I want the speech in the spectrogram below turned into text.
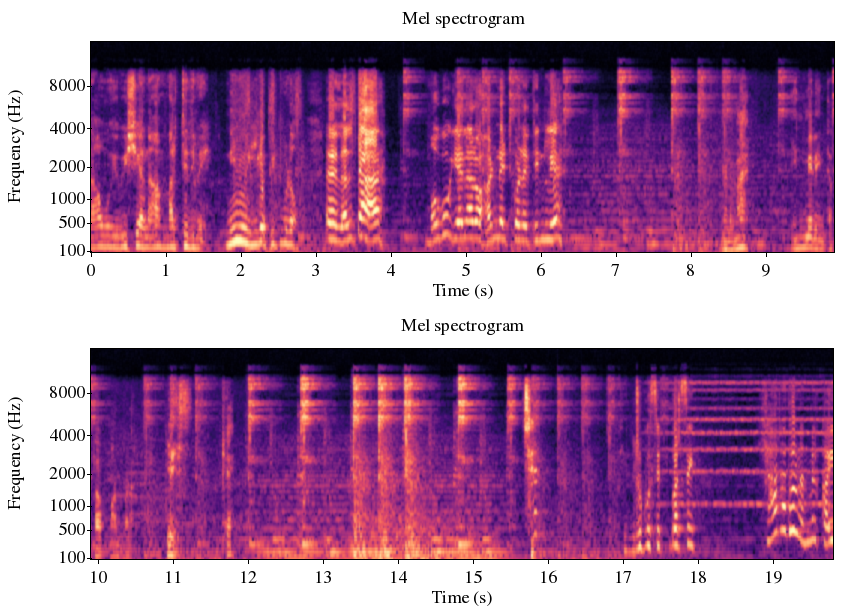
ನಾವು ಈ ವಿಷಯನ ಮರ್ತಿದ್ದೀವಿ ನೀನು ಇಲ್ಲಿಗೆ ಬಿಟ್ಬಿಡು. ಏ ಲಲಿತಾ ಮಗುಗೆ ಏನಾದ್ರು ಹಣ್ಣು ಹೆಚ್ಕೊಂಡೆ ತಿನ್ಲಿ? ಮೇಡಮ ಇನ್ಮೇಲೆ ಇಂಥ ತಪ್ಪು ಮಾಡಬೇಡ. Please okay? ಛೇ ಎಲ್ರಿಗೂ ಸಿಟ್ಟು ಬರ್ಸಿ. ಯಾರಾದರೂ ನನ್ನ ಮೇಲೆ ಕೈ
